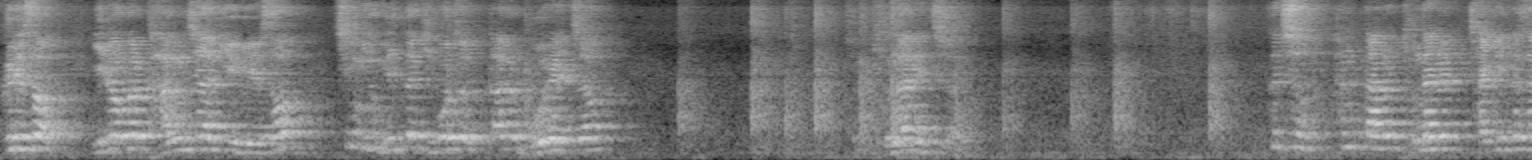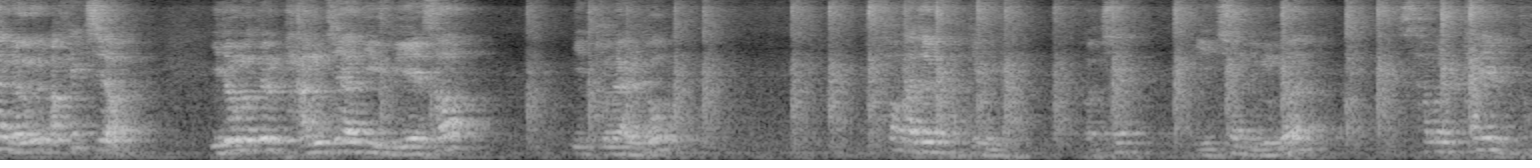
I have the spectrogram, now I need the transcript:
그래서 이런 걸 방지하기 위해서 지금 이거 일단 기본적으로 땅을 뭘 했죠? 지금 분할했죠. 그렇죠. 한 땅을 분할을 자기 회사 명의로 막 했지요. 이런 것들을 방지하기 위해서 이 분할도 허가제로 바뀝니다. 어째 2006년 3월 8일부터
